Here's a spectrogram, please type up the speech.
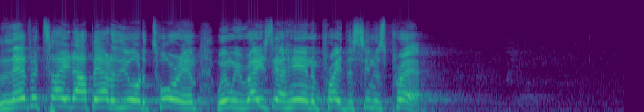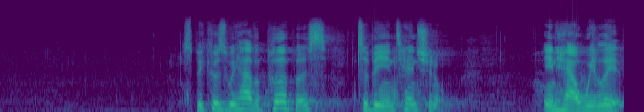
levitate up out of the auditorium when we raised our hand and prayed the sinner's prayer. It's because we have a purpose to be intentional in how we live.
